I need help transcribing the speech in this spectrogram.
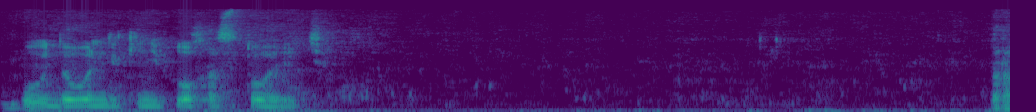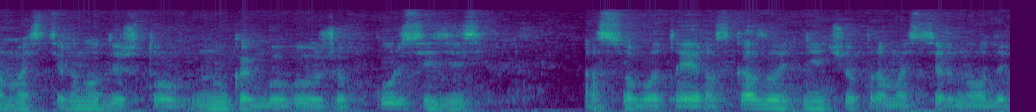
будет довольно-таки неплохо стоить. Про мастерноды, что, ну, как бы вы уже в курсе здесь, особо-то и рассказывать нечего про мастерноды.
